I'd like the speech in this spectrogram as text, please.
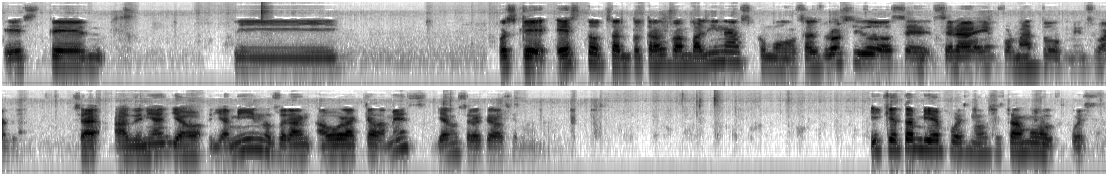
Este y pues que esto tanto tras bambalinas como Salsbróxido se, será en formato mensual. O sea, a Denian y a, y a mí nos verán ahora cada mes, ya no será cada semana. Y que también pues nos estamos pues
